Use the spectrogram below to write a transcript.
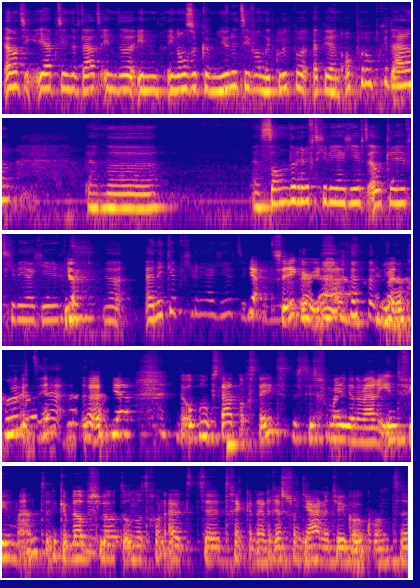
ja, want je, hebt inderdaad in, de, in, in onze community van de club heb jij een oproep gedaan. En, uh, en Sander heeft gereageerd, Elke heeft gereageerd. Ja. ja. En ik heb gereageerd. Ik ja, zeker. Ja. Binnenkort, ja. ja. De oproep staat nog steeds. Dus het is voor mij januari interviewmaand. En ik heb wel besloten om dat gewoon uit te trekken naar de rest van het jaar natuurlijk ook. Want uh,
